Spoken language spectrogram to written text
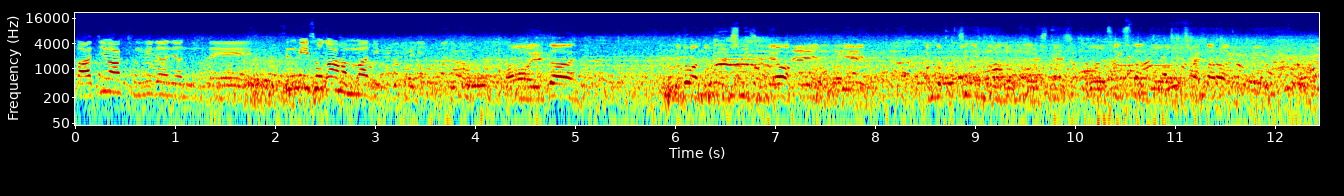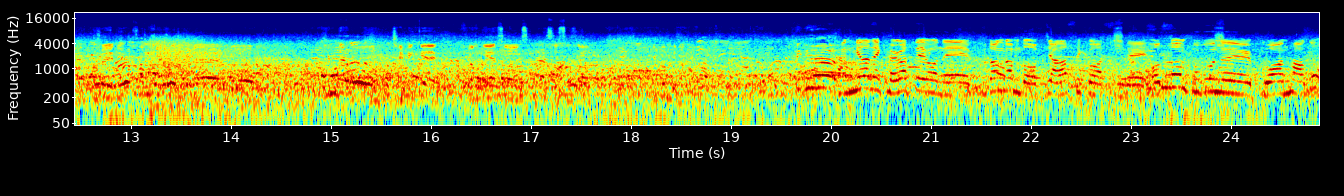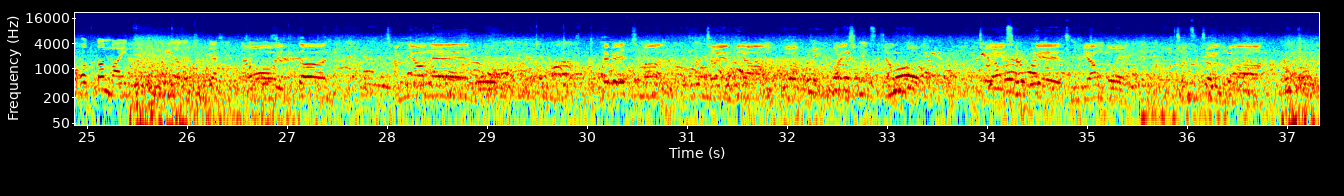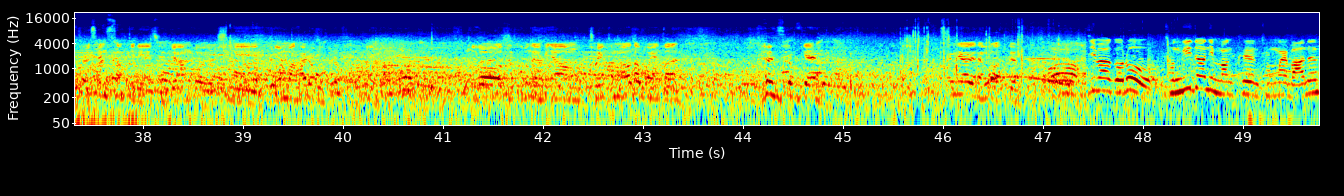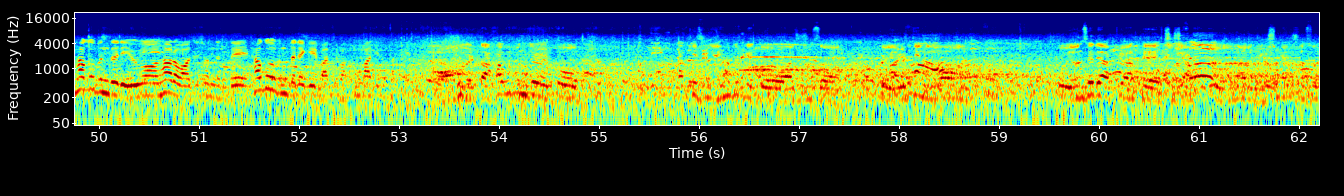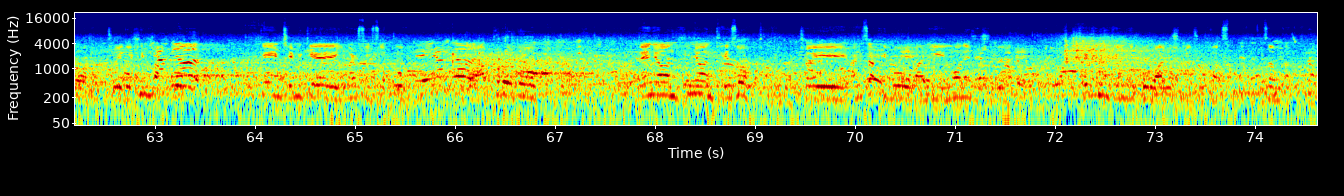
마지막 정기전이었는데 승리 소감 한마디 부탁드립니다. 어 일단 그동안 너무 열심히 준비해왔고 우리 감독 코치님도 너무 열심히 해주셨고 선수단도 너무 잘 따라와줬고 저희 노력한 만큼을 뭐 힘들고 재밌게 경기에서 승리할 수 있어서 기쁩니다. 작년의 결과 때문에 부담감도 없지 않았을 것 같은데 어떤 부분을 보완하고 어떤 마인드로 정기전을 준비하시나요? 어 일단 작년에 뭐 패배했지만 저희는 그냥 그거 많이 신경 쓰지 않고 저희 새롭게 준비한 거뭐 전술적인 거나 저희 선수단끼리 준비한 거 열심히 그것만 하려고 노력했고 그거 덕분에 그냥 저희 것만 하다 보니까 자연스럽게 승리하게 된 것 같아요. 마지막으로 정기전인 만큼 정말 많은 학우분들이 응원하러 와주셨는데 학우분들에게 마지막 한마디 부탁드립니다. 어, 일단 학우분들 또 학기 중에 힘들게 또 와주셔서 또 열띤 응원 또 연세대학교한테 지지 않고 응원 열심히 해주셔서 저희도 힘받고 게임 재밌게 임할 수 있었고 또 앞으로도 내년 후년 계속 저희 안싹 기고 많이 응원해 주시고 재밌는 경기 보러 와주시면 좋을 것 같습니다. 감사합니다.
